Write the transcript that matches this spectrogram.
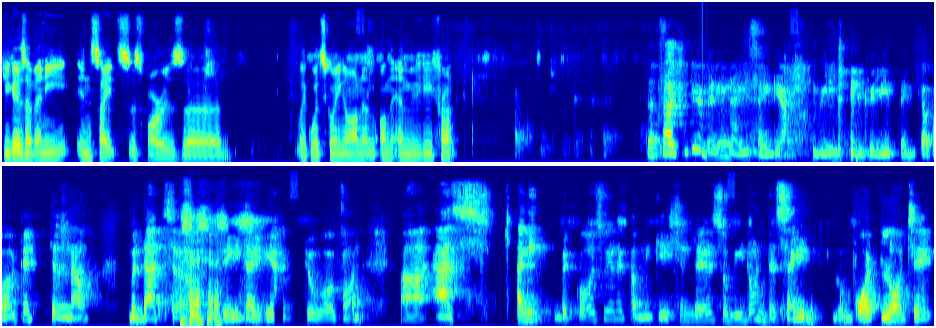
Do you guys have any insights as far as uh, like what's going on, on the MEV front? That's actually a very nice idea. We didn't really think about it till now, but that's a great idea to work on. Uh, as I mean, because we're a communication layer, so we don't decide what logic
